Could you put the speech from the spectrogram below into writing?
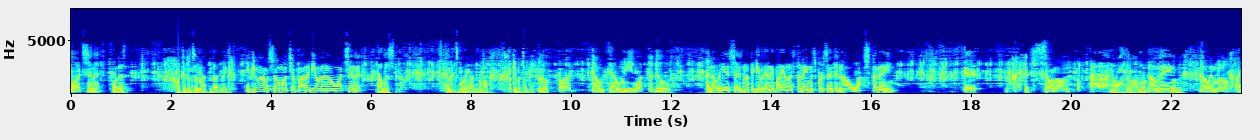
What's in it? What is... What difference does that make? If you know so much about it, you ought to know what's in it. Now, listen. That's my envelope. Give it to me. Look, Bud, don't tell me what to do. The note here says not to give it to anybody unless the name is presented. Now, what's the name? Uh, it's... So long. No, no, look. No name, Look, no envelope. I,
